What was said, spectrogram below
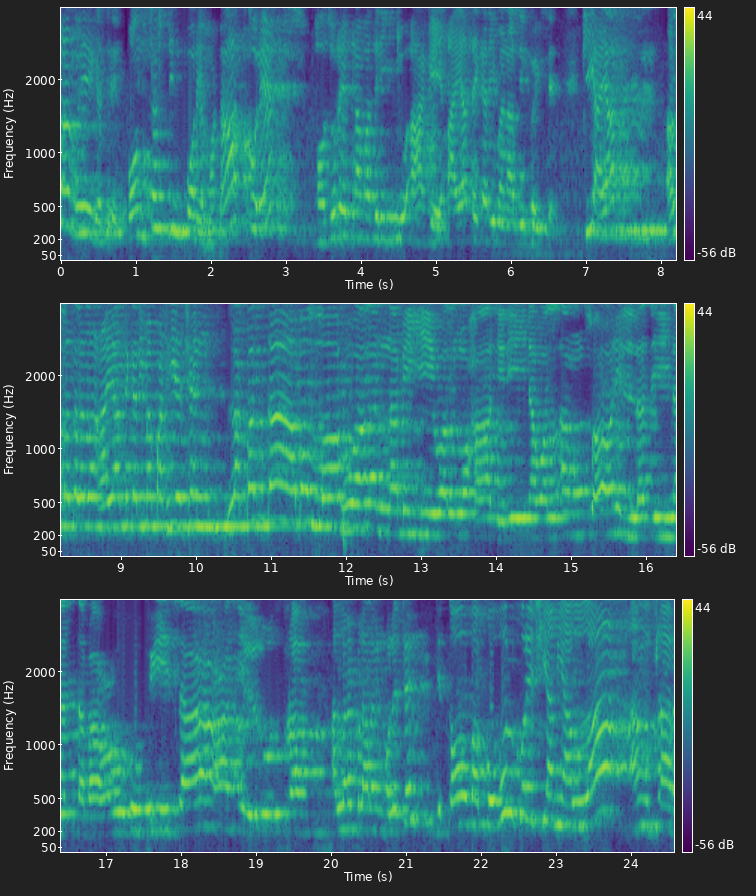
পার হয়ে গেছে। পঞ্চাশ দিন পরে হঠাৎ করে হজরের নামাজের একটু আগে আয়াতে কারিমা নাজিল হয়েছে। কি আয়াত? আল্লাহ তাআলা আয়াতে কারিমা পাঠিয়েছেন, লাকাদ তাবাল্লাহু আলান নাবিয়্যি ওয়াল মুহাজিরিন ওয়াল আনসারিল্লাযীনা তাবাউহু ফি সাআতিল উসরা। আল্লাহ রাব্বুল আলামিন বলেছেন যে, তওবা কবুল করেছি আমি আল্লাহ, আনসার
